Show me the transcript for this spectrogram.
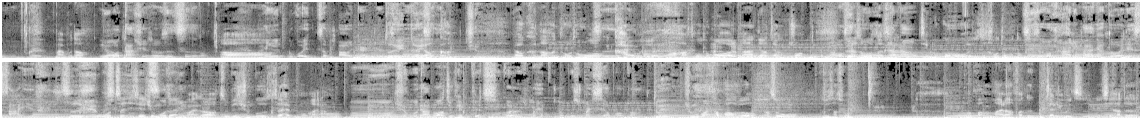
买不到。因为我大学时候是吃这种，哦因，为如果一整包一个人就对对要啃吃很久。然后啃到很头痛，我一开我就哇头痛，我然后要怎样装？这个是我等下节目过后我就是头痛的东西其。实我看到你买这样多，我有点傻眼。是因为我这些全部在那里买到，这边全部都是在 Happy Mall 买的。哦，全部大包就可以就奇怪，为什么还那不是卖小包装？对，全部卖大包的哦。那时候我我就想说，呃，没办法买了，反正家里会吃，而且它的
